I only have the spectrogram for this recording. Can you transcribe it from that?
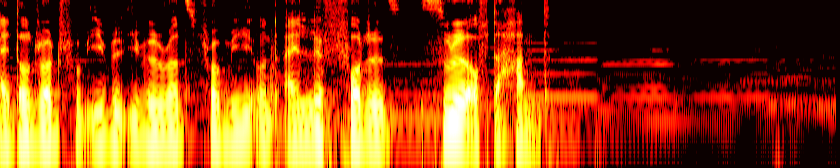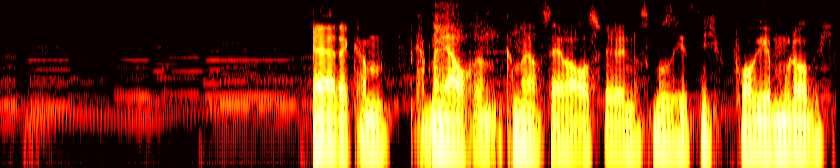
I don't run from evil, evil runs from me und I live for the thrill of the hunt. Ja, da kann, kann man ja auch, kann man ja auch selber auswählen. Das muss ich jetzt nicht vorgeben, glaube ich.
